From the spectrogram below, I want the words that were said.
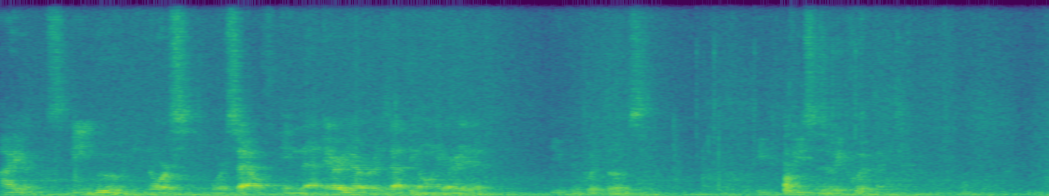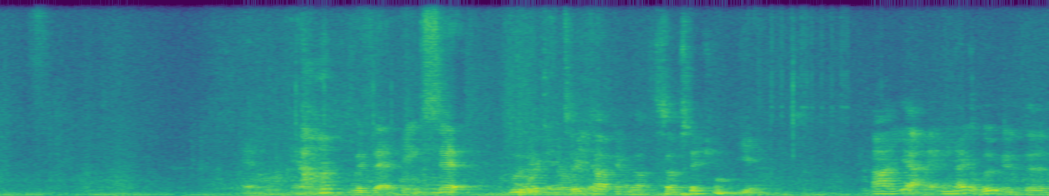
items be moved north or south in that area, or is that the only area you can put those pieces of equipment? And, and with that being said, moving into are we the. talking about the substation? Yeah, Uh, yeah, I mean, I alluded that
